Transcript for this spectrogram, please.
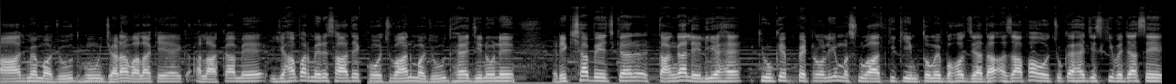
आज मैं मौजूद हूँ जड़ावाला के एक इलाका में। यहाँ पर मेरे साथ एक कोचवान मौजूद है जिन्होंने रिक्शा बेचकर तांगा ले लिया है क्योंकि पेट्रोलियम मसनूआत की कीमतों में बहुत ज़्यादा इजाफा हो चुका है जिसकी वजह से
